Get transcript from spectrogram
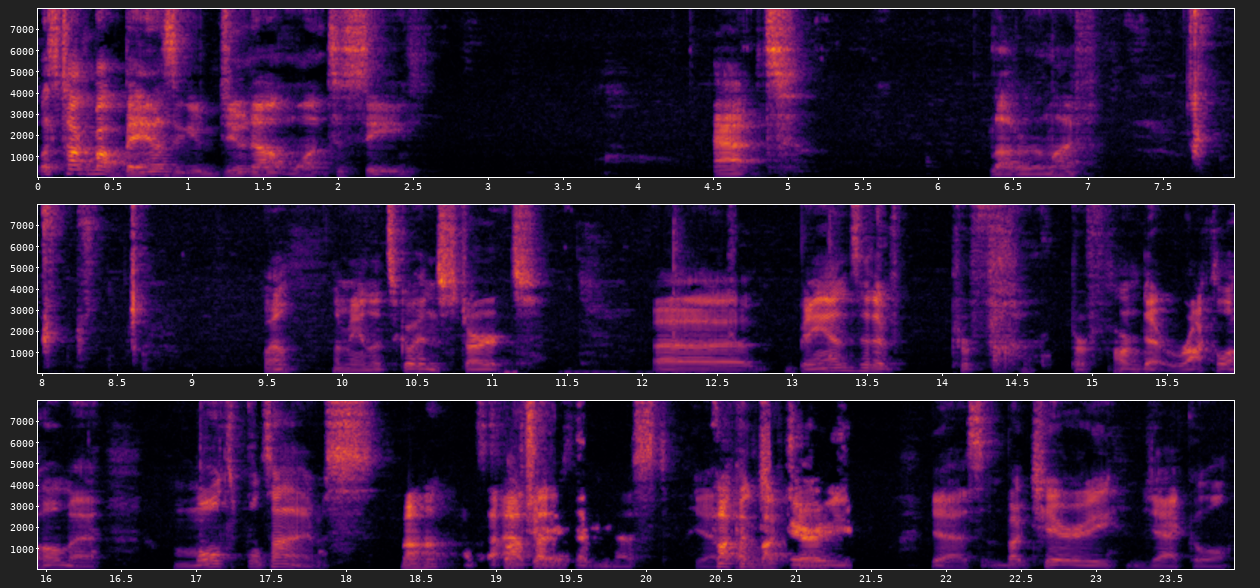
Let's talk about bands that you do not want to see at Louder Than Life. Well, I mean, let's go ahead and start. Uh, bands that have perf- performed at Rocklahoma multiple times. Uh-huh. Outside, outside of Sevendust. Yeah, Fucking Buckcherry. Yes, Buck Cherry, Jackyl.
